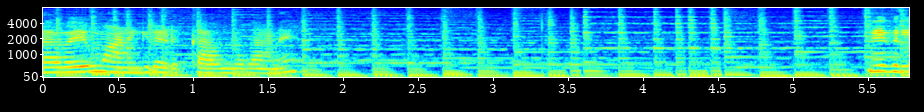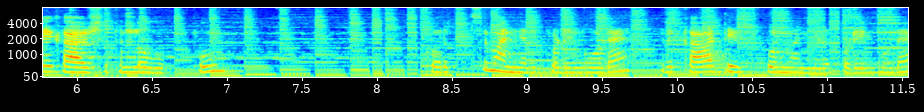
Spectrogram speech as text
റവയും ആണെങ്കിൽ എടുക്കാവുന്നതാണ്. ഇനി ഇതിലേക്ക് ആവശ്യത്തിനുള്ള ഉപ്പും കുറച്ച് മഞ്ഞൾപ്പൊടിയും കൂടെ ഒരു കാ ടീസ്പൂൺ മഞ്ഞൾപ്പൊടിയും കൂടെ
